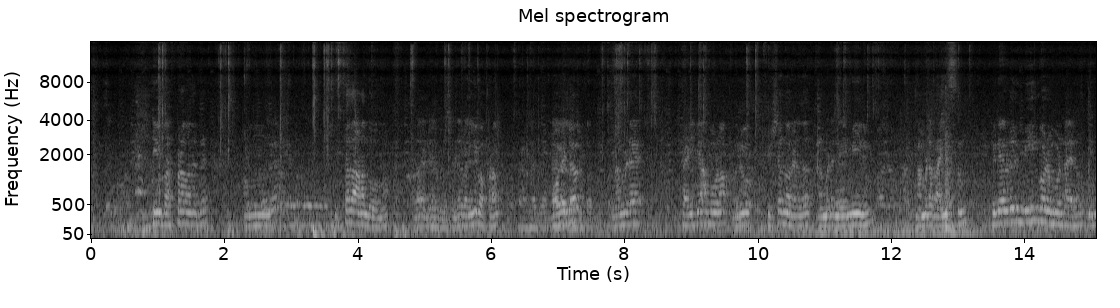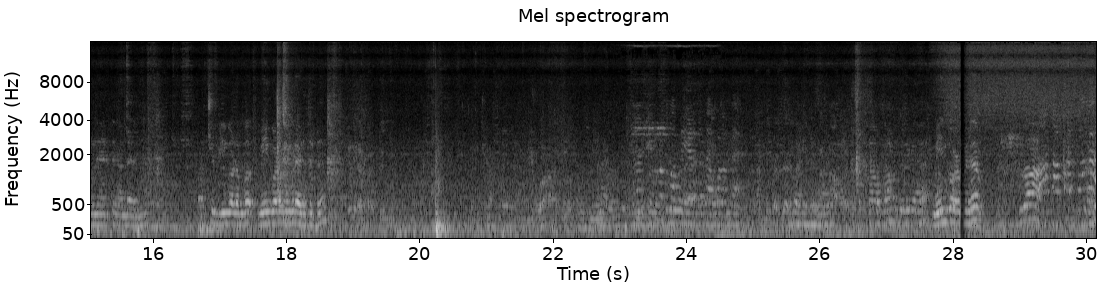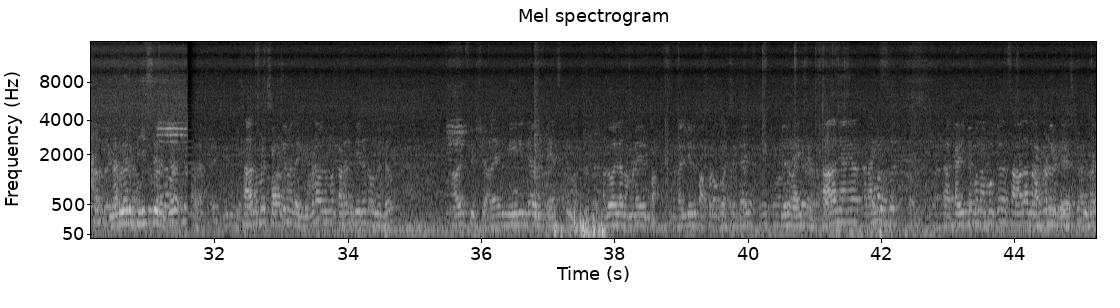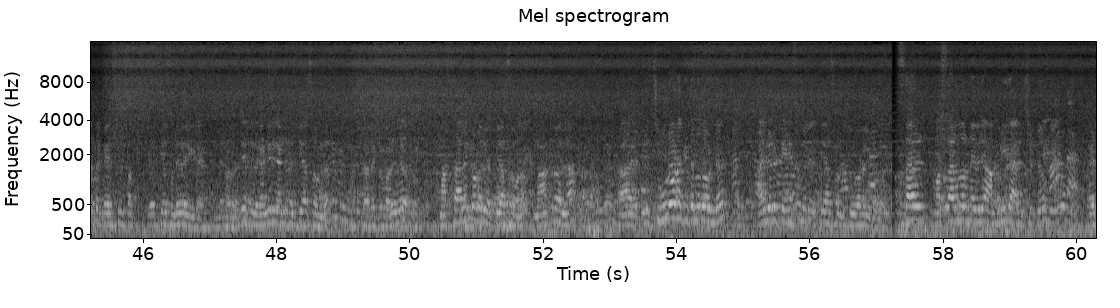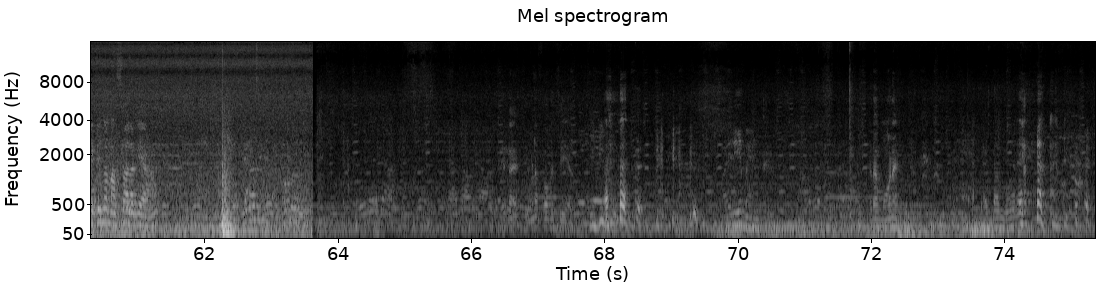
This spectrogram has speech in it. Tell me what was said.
ഈ പപ്പടം വന്നിട്ട് ഇഷ്ടതാണെന്ന് തോന്നുന്നു. അതാണ് പിന്നെ വലിയ പപ്പടം. ഓയിൽ നമ്മുടെ കഴിക്കാൻ പോണ ഒരു ഫിഷ് എന്ന് പറയുന്നത് നമ്മുടെ നെയ്മീനും നമ്മുടെ റൈസും പിന്നെ അവിടെ ഒരു മീൻ കുഴമ്പുണ്ടായിരുന്നു ഇന്ന് നേരത്തെ കണ്ടായിരുന്നു. കുറച്ച് മീൻ കുഴമ്പ് മീൻ കുഴമ്പും കൂടെ എടുത്തിട്ട്. മീൻ കുഴമ്പിൽ നല്ലൊരു പീസ് എടുത്ത് സാധാരണ നമ്മൾ ചിക്കൻ വന്നിട്ടുണ്ട് ഇവിടെ നമ്മൾ കടൽ തീരത്ത് വന്നിട്ട് ആ ഒരു ഫിഷ് അതായത് മീനിന്റെ ഒരു ടേസ്റ്റ് അതുപോലെ നമ്മുടെ വലിയൊരു പപ്പടമൊക്കെ വെച്ചിട്ട് ഈ ഒരു റൈസ് സാധാരണ ഞാൻ റൈസ് കഴിക്കുമ്പോൾ നമുക്ക് സാധാരണ നമ്മുടെ ഒരു ടേസ്റ്റ് ഇവിടുത്തെ ടേസ്റ്റ് വ്യത്യാസമുണ്ട് കഴിക്കില്ല? വ്യത്യാസമില്ല രണ്ടിന് രണ്ട് വ്യത്യാസമുണ്ട്. മസാലയ്ക്കുള്ള ഒരു വ്യത്യാസമാണ്. മാത്രമല്ല ഇത് ചൂടോടെ കിട്ടുന്നതുകൊണ്ട് അതിന്റെ ഒരു ടേസ്റ്റിന് ഒരു വ്യത്യാസമുണ്ട് ചൂടോടെ കിട്ടുന്നത് മസാല മസാല എന്ന് പറഞ്ഞാൽ ഇവർ അമ്മിയിൽ അരച്ചിട്ട് എടുക്കുന്ന മസാലയൊക്കെയാണ്. ഇവിടെ ഫോക്കസ് ചെയ്യാം. എടാ മോനെ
